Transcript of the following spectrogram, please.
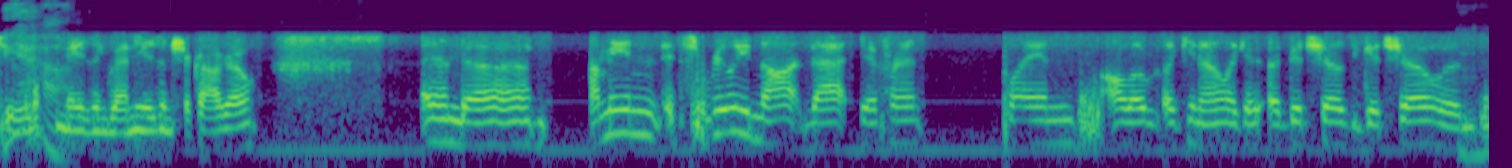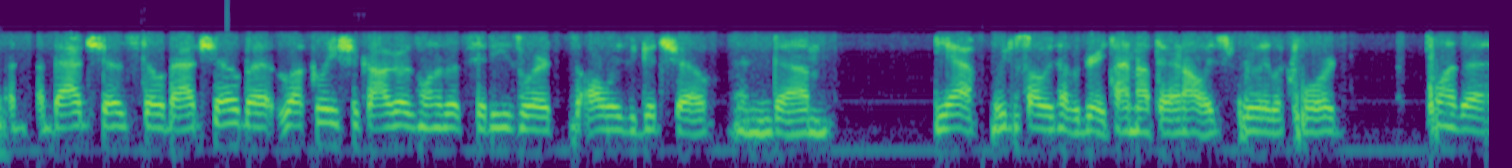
two yeah. amazing venues in Chicago. And uh, I mean, it's really not that different playing all over. Like you know, like a, a good show's a good show, and a, a bad show's still a bad show. But luckily, Chicago is one of those cities where it's always a good show, and um, yeah, we just always have a great time out there, and always really look forward. It's one of the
